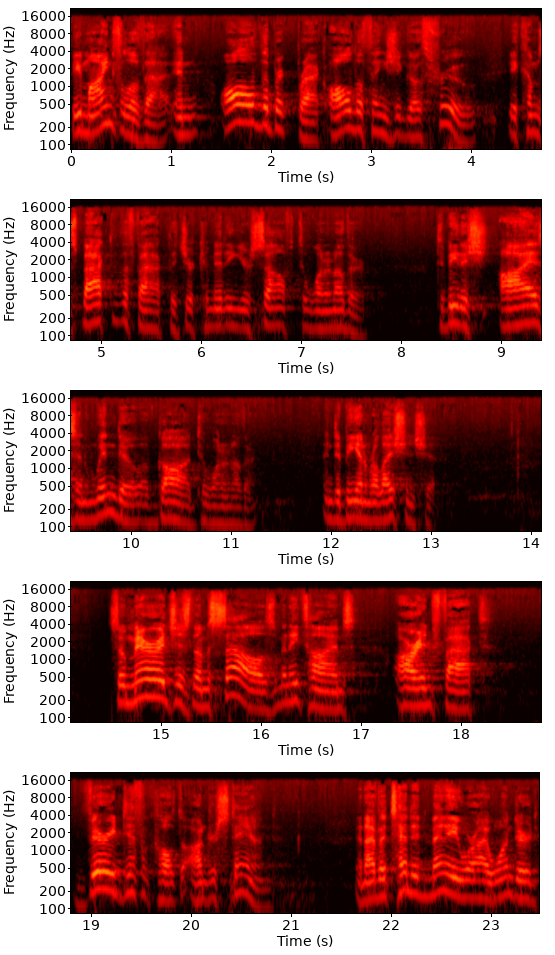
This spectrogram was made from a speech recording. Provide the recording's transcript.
Be mindful of that. And all the bric-a-brac, all the things you go through, it comes back to the fact that you're committing yourself to one another, to be the eyes and window of God to one another, and to be in relationship. So, marriages themselves, many times, are in fact very difficult to understand. And I've attended many where I wondered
